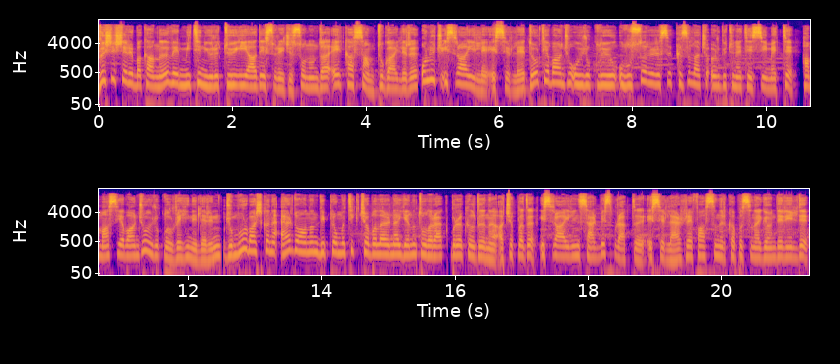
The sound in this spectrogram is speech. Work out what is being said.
Dışişleri Bakanlığı ve MIT'in yürüttüğü iade süreci sonunda El Kassam Tugayları 13 İsrailli esirle 4 yabancı uyrukluyu Uluslararası Kızılaç Örgütü'ne teslim etti. Hamas yabancı uyruklu rehinelerin Cumhurbaşkanı Erdoğan'ın diplomatik çabalarına yanıt olarak bırakıldığını açıkladı. İsrail'in serbest bıraktığı esirler refah sınır kapısına gönderildi.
